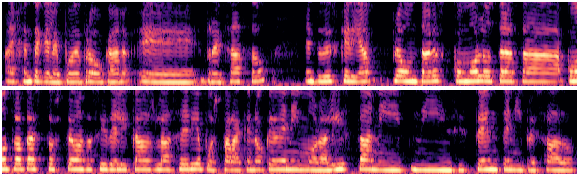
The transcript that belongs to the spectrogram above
hay gente que le puede provocar eh, rechazo. Entonces quería preguntaros cómo lo trata, cómo trata estos temas así delicados la serie, pues para que no quede ni moralista, ni, ni insistente, ni pesado.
